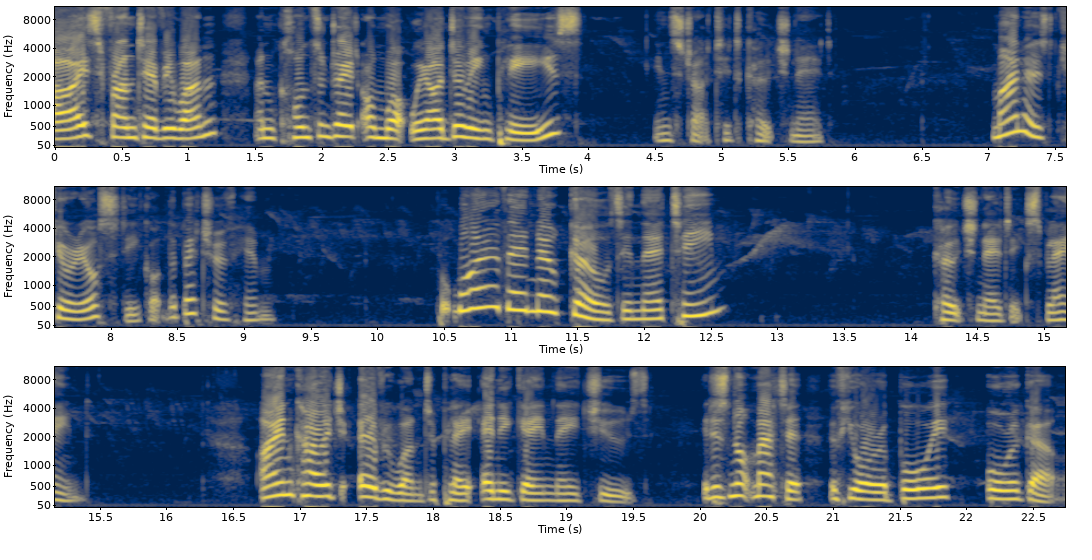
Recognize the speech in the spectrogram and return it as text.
Eyes front, everyone, and concentrate on what we are doing, please, instructed Coach Ned. Milo's curiosity got the better of him. But why are there no girls in their team? Coach Ned explained. I encourage everyone to play any game they choose. It does not matter if you are a boy or a girl.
